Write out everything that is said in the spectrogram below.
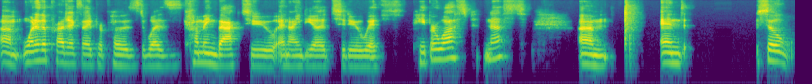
um, one of the projects I proposed was coming back to an idea to do with paper wasp nests. Um, and so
